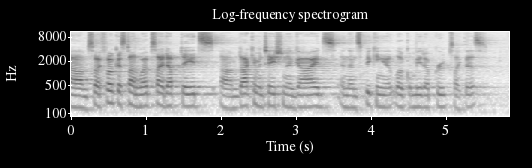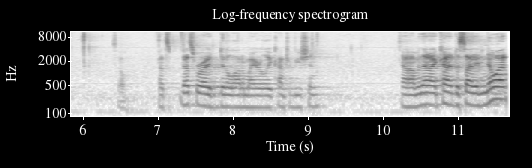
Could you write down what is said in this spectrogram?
Um, so I focused on website updates, um, documentation and guides, and then speaking at local meetup groups like this. That's, that's where I did a lot of my early contribution. Um, and then I kind of decided, you know what,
